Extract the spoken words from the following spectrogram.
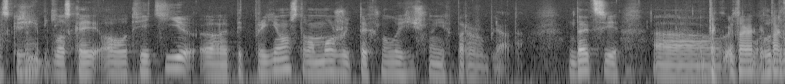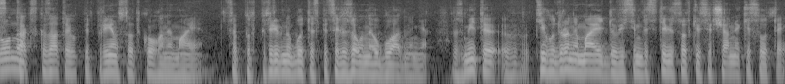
Скажіть, будь ласка, а от які е, підприємства можуть технологічно їх переробляти? Де ці е, Так, так, так, гудрони? так сказати, підприємства такого немає. Це потрібно бути спеціалізоване обладнання. Розумієте, ті гудрони мають до 80% сірчаної кислоти,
